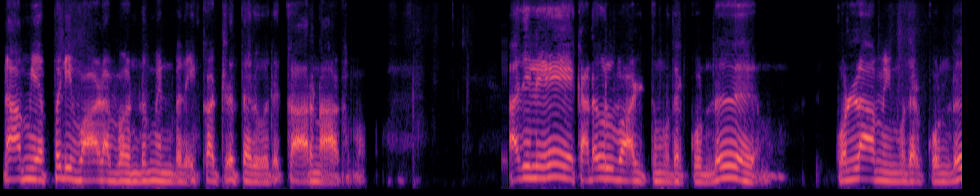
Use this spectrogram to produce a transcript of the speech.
நாம் எப்படி வாழ வேண்டும் என்பதை கற்றுத்தருவது காரண ஆகமம். அதிலே கடவுள் வாழ்த்து முதற்கொண்டு கொல்லாமை முதற்கொண்டு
